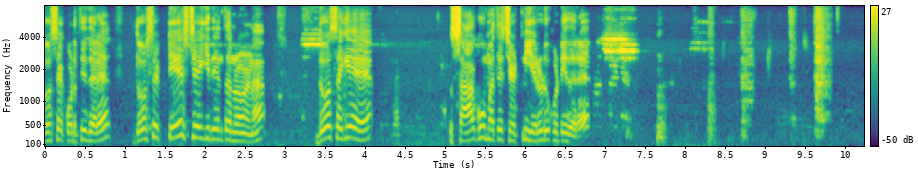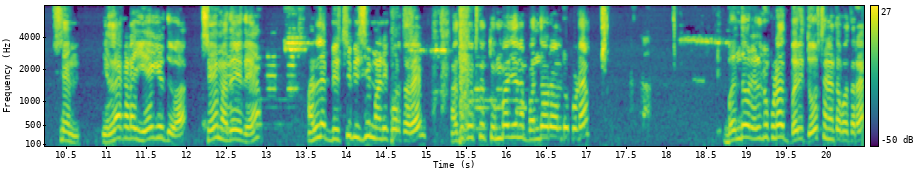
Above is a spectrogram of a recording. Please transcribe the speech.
ದೋಸೆ ಕೊಡ್ತಿದ್ದಾರೆ. ದೋಸೆ ಟೇಸ್ಟ್ ಹೇಗಿದೆ ಅಂತ ನೋಡೋಣ. ದೋಸೆಗೆ ಸಾಗು ಮತ್ತೆ ಚಟ್ನಿ ಎರಡು ಕೊಟ್ಟಿದ್ದಾರೆ. ಸೇಮ್ ಎಲ್ಲ ಕಡೆ ಹೇಗಿದ್ವ? ಸೇಮ್ ಅದೇ ಇದೆ. ಅಲ್ಲೇ ಬಿಸಿ ಬಿಸಿ ಮಾಡಿ ಕೊಡ್ತಾರೆ. ಅದಕ್ಕೋಸ್ಕರ ತುಂಬಾ ಜನ ಬಂದವರೆಲ್ಲರೂ ಕೂಡ ಬಂದವರೆಲ್ಲರೂ ಕೂಡ ಬರೀ ದೋಸೆನೇ ತಗೋತಾರೆ.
